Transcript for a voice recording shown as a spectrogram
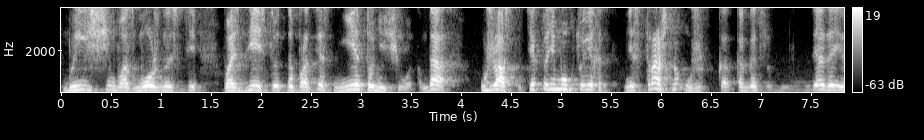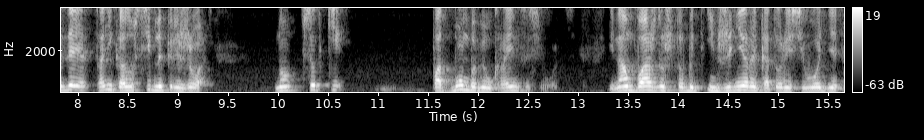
мы ищем возможности воздействовать на протест. Нету ничего там. Да, ужасно. Те, кто не могут уехать, мне страшно, как говорится, я, я, я за них готов сильно переживать. Но все-таки под бомбами украинцы сегодня. И нам важно, чтобы инженеры, которые сегодня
